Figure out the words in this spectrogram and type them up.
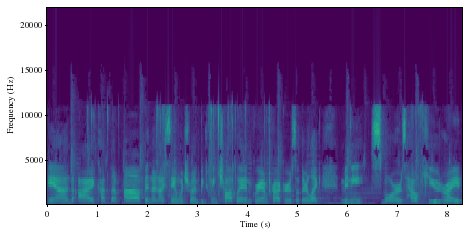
and I cut them up and then I sandwiched them between chocolate and graham crackers so they're like mini s'mores. How cute, right?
